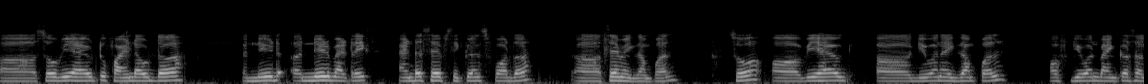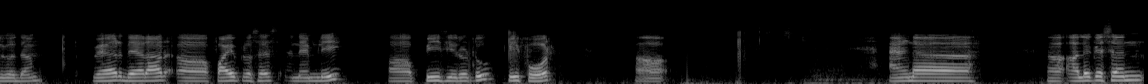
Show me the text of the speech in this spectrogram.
Uh, so we have to find out the need uh, need matrix and the safe sequence for the uh, same example. So we have given an example of given Banker's algorithm where there are uh, five process namely uh, p0 to p4 uh, and uh, uh, allocation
